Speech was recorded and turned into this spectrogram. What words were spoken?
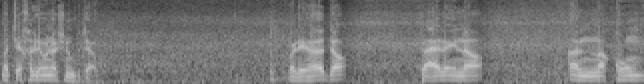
ما تيخليوناش نبدأو. ولهذا فعلينا أن نقوم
